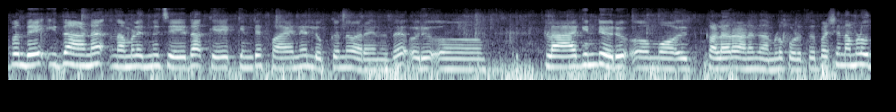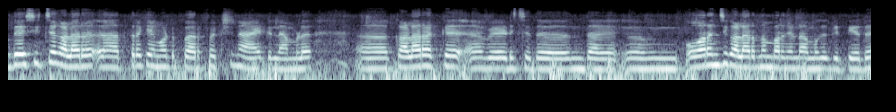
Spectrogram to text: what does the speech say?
അപ്പം ദേ ഇതാണ് നമ്മൾ ഇന്ന് ചെയ്ത കേക്കിന്റെ ഫൈനൽ ലുക്ക് എന്ന് പറയുന്നത്. ഒരു ഫ്ലാഗിന്റെ ഒരു കളറാണ് നമ്മൾ കൊടുത്തത്. പക്ഷേ നമ്മൾ ഉദ്ദേശിച്ച കളർ അത്രയ്ക്ക് അങ്ങോട്ട് പെർഫെക്ഷൻ ആയിട്ടില്ല. നമ്മൾ കളറൊക്കെ മേടിച്ചത് എന്താ ഓറഞ്ച് കളറെന്നും പറഞ്ഞുകൊണ്ട് നമുക്ക് കിട്ടിയത്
